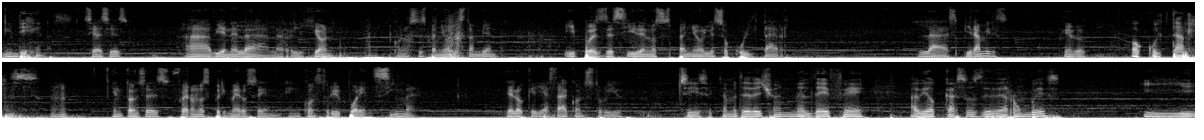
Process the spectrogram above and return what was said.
indígenas. Sí, así es. Ah, viene la, la religión con los españoles también. Y pues deciden los españoles ocultar las pirámides. Ocultarlas. Entonces fueron los primeros en, en construir por encima de lo que ya estaba construido. Sí, exactamente. De hecho, en el DF ha habido casos de derrumbes y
